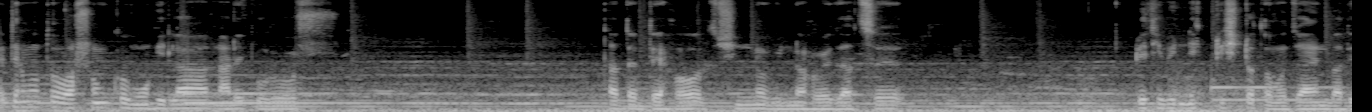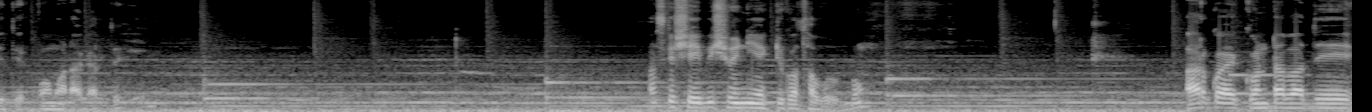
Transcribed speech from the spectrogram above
এদের মতো অসংখ্য মহিলা, নারী, পুরুষ, তাদের দেহ ছিন্ন ভিন্ন হয়ে যাচ্ছে। পৃথিবীর নিকৃষ্টতম জায়নবাদীদের বোমার আঘাতে। আজকে সেই বিষয় নিয়ে একটু কথা বলব। আর কয়েক ঘণ্টা বাদে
